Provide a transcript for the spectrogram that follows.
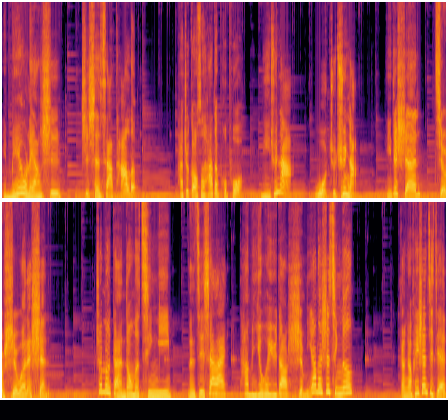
也没有粮食，只剩下她了。她就告诉她的婆婆：“你去哪，我就去哪。你的神就是我的神。”这么感动的情谊，那接下来他们又会遇到什么样的事情呢？刚刚佩珊姐姐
